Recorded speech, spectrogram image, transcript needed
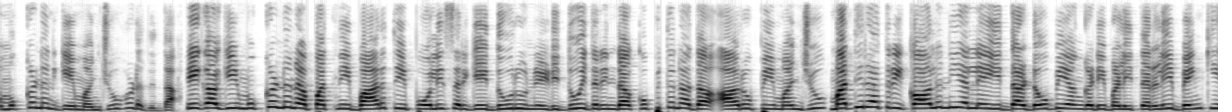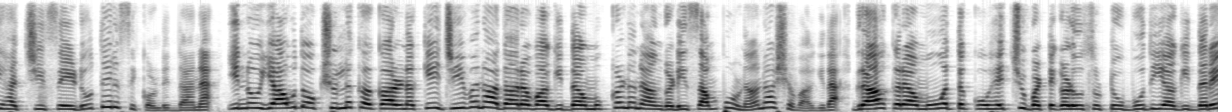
ಮುಕ್ಕಣ್ಣನಿಗೆ ಮಂಜು ಹೊಡೆದಿದ್ದ. ಹೀಗಾಗಿ ಮುಕ್ಕಣ್ಣನ ಪತ್ನಿ ಭಾರತಿ ಪೊಲೀಸರಿಗೆ ದೂರು ನೀಡಿದ್ದು, ಇದರಿಂದ ಕುಪಿತನಾದ ಆರೋಪಿ ಮಂಜು ಮಧ್ಯರಾತ್ರಿ ಕಾಲೋನಿಯಲ್ಲೇ ಇದ್ದ ಡೋಬಿ ಅಂಗಡಿ ಬಳಿ ತೆರಳಿ ಬೆಂಕಿ ಹಚ್ಚಿ ಸೇಡು ತೀರಿಸಿಕೊಂಡಿದ್ದಾನೆ. ಇನ್ನು ಯಾವುದೋ ಕ್ಷುಲ್ಲಕ ಕಾರಣಕ್ಕೆ ಜೀವನಾಧಾರವಾಗಿದ್ದ ಮುಕ್ಕಣ್ಣನ ಅಂಗಡಿ ಸಂಪೂರ್ಣ ನಾಶವಾಗಿದೆ. ಗ್ರಾಹಕರ ಮೂವತ್ತಕ್ಕೂ ಹೆಚ್ಚು ಬಟ್ಟೆಗಳು ಸುಟ್ಟು ಬೂದಿಯಾಗಿದ್ದರೆ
